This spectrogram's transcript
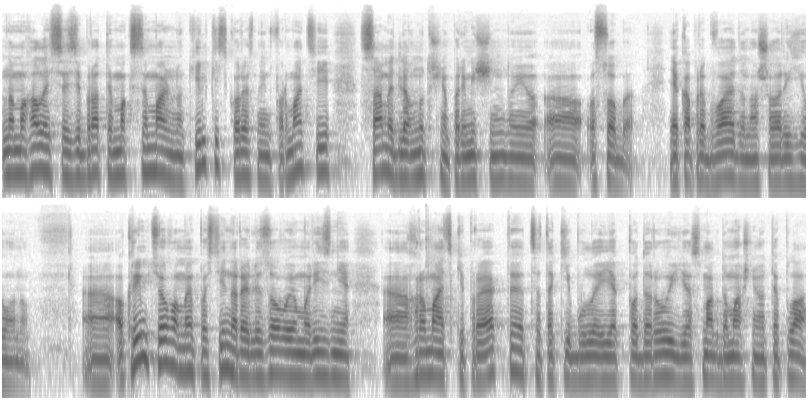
намагалися зібрати максимальну кількість корисної інформації саме для внутрішньопереміщеної особи, яка прибуває до нашого регіону. Е, Окрім цього, ми постійно реалізовуємо різні е, громадські проекти. Це такі були, як подаруй смак домашнього тепла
